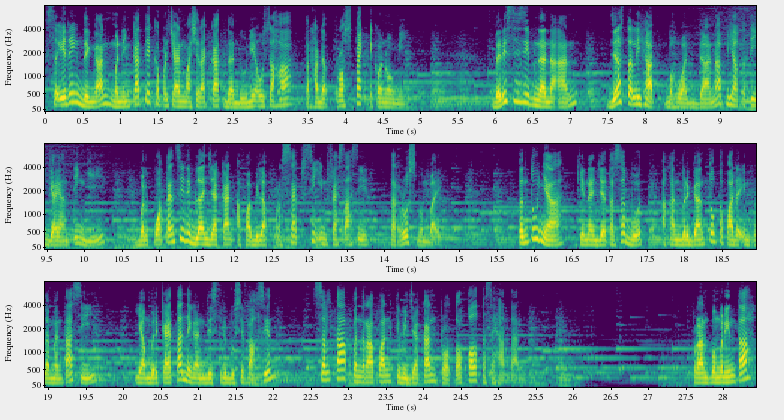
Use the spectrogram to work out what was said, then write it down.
seiring dengan meningkatnya kepercayaan masyarakat dan dunia usaha terhadap prospek ekonomi. Dari sisi pendanaan, jelas terlihat bahwa dana pihak ketiga yang tinggi berpotensi dibelanjakan apabila persepsi investasi terus membaik. Tentunya, kinerja tersebut akan bergantung kepada implementasi yang berkaitan dengan distribusi vaksin serta penerapan kebijakan protokol kesehatan. Peran pemerintah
